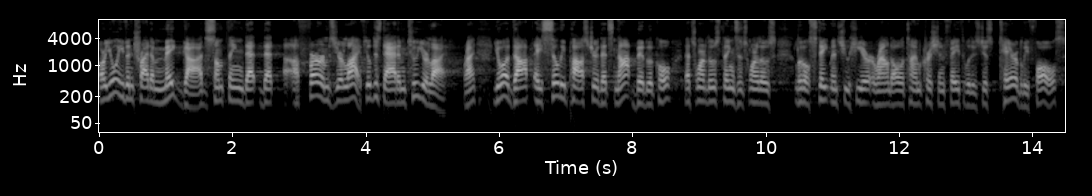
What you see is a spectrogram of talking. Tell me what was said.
Or you'll even try to make God something that, that affirms your life. You'll just add him to your life right? You'll adopt a silly posture that's not biblical. That's one of those things, it's one of those little statements you hear around all the time Christian faith with is just terribly false.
